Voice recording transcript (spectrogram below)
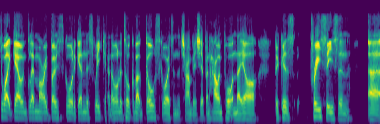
Dwight Gayle and Glenn Murray both scored again this weekend, I want to talk about goal scorers in the championship and how important they are because preseason uh,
